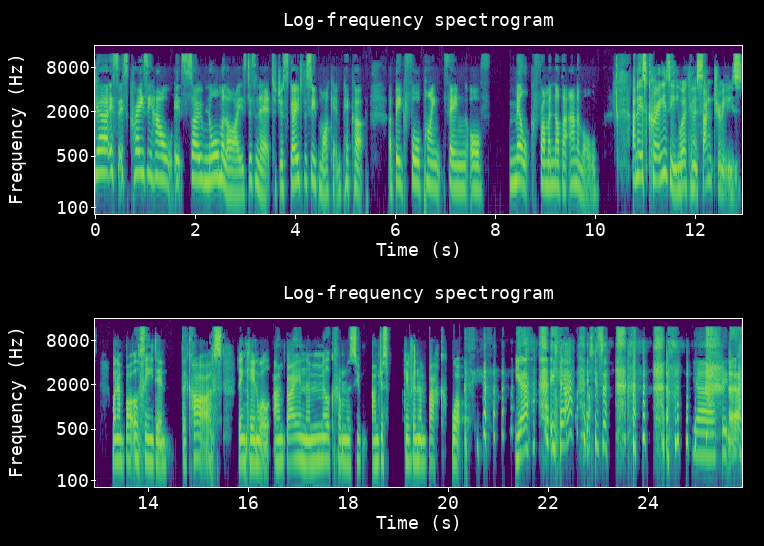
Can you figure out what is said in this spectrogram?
Yeah, it's it's crazy how it's so normalized, isn't it? To just go to the supermarket and pick up a big four pint thing of milk from another animal. And it's crazy working at sanctuaries when I'm bottle feeding the calves, thinking, well, I'm buying the milk from the soup. I'm just giving them back what yeah, yeah, yeah. It's, uh,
